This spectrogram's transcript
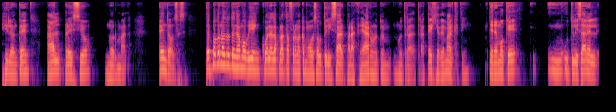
10 al precio normal. Entonces, después que nosotros tengamos bien cuál es la plataforma que vamos a utilizar para crear nuestra, estrategia de marketing, tenemos que utilizar el,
